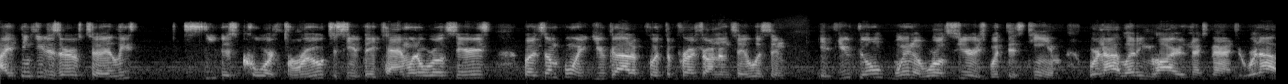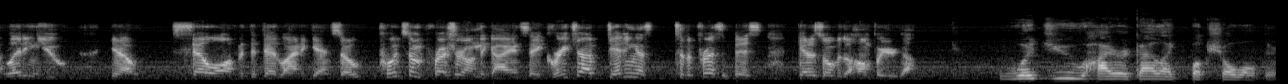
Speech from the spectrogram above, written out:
I think he deserves to at least see this core through to see if they can win a World Series. But at some point, you got to put the pressure on them and say, listen, if you don't win a World Series with this team, we're not letting you hire the next manager. We're not letting you, you know, sell off at the deadline again. So put some pressure on the guy and say, great job getting us to the precipice. Get us over the hump where you're. Would you hire a guy like Buck Showalter?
